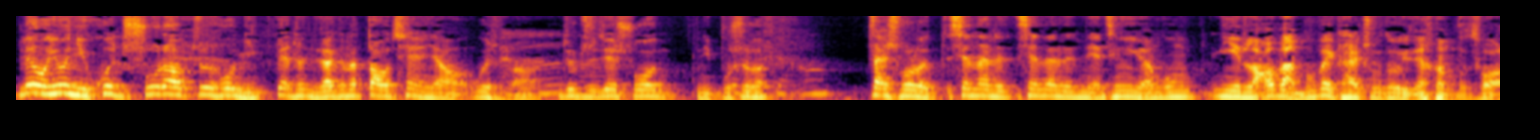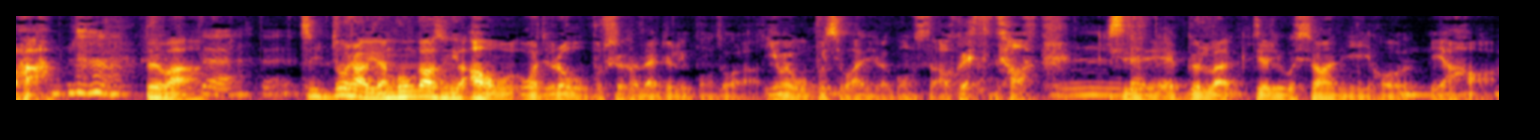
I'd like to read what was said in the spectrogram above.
没有，因为你会说到最后，你变成你在跟他道歉一样，为什么？你就直接说你不适合。嗯，再说了，现在的现在的年轻员工，你老板不被开除都已经很不错了，对吧？对 对，这多少员工告诉你哦，我我觉得我不适合在这里工作了，因为我不喜欢你的公司。OK，好，嗯，谢对谢，Good luck，就是我希望你以后也好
